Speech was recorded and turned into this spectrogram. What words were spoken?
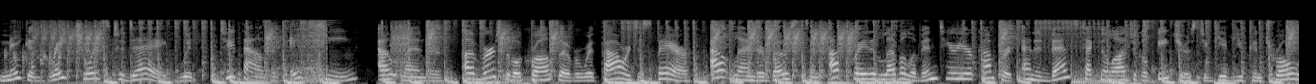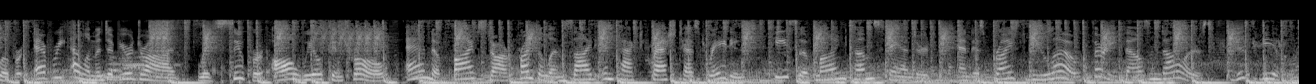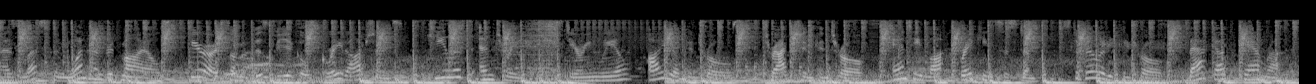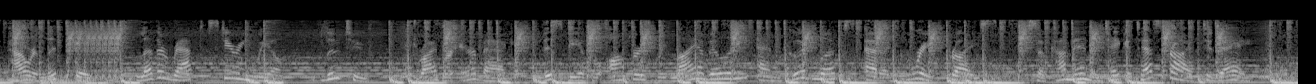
Make a great choice today with 2018 Outlander. A versatile crossover with power to spare, Outlander boasts an upgraded level of interior comfort and advanced technological features to give you control over every element of your drive. With super all-wheel control and a five-star frontal and side impact crash test rating, peace of mind comes standard and is priced below $30,000. This vehicle less than 100 miles. Here are some of this vehicle's great options. Keyless entry, steering wheel, audio controls, traction control, anti-lock braking system, stability control, backup camera, power lift gate, leather wrapped steering wheel, Bluetooth, driver airbag. This vehicle offers reliability and good looks at a great price. So come in and take a test drive today.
